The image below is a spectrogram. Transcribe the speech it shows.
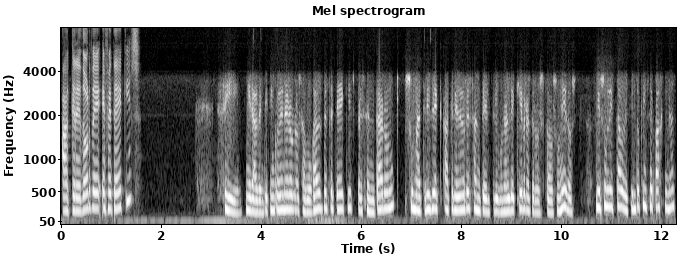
acreedor de FTX? Sí, mira, el 25 de enero los abogados de FTX presentaron su matriz de acreedores ante el Tribunal de Quiebras de los Estados Unidos. Y es un listado de 115 páginas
